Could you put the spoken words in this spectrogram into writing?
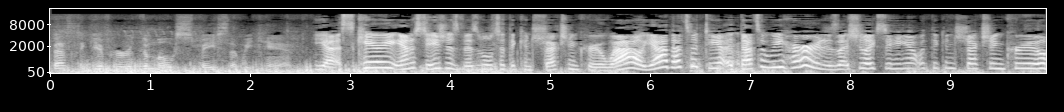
best to give her the most space that we can. Yes, Carrie Anastasia is visible to the construction crew. Wow, yeah, that's what Ta- that's what we heard is that she likes to hang out with the construction crew,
